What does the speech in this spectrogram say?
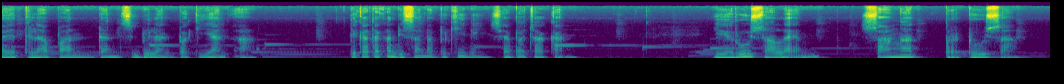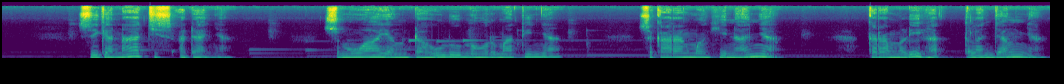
ayat 8 dan 9 bagian A. Dikatakan di sana begini, saya bacakan. Yerusalem sangat berdosa, sehingga najis adanya. Semua yang dahulu menghormatinya, sekarang menghinanya karena melihat telanjangnya,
